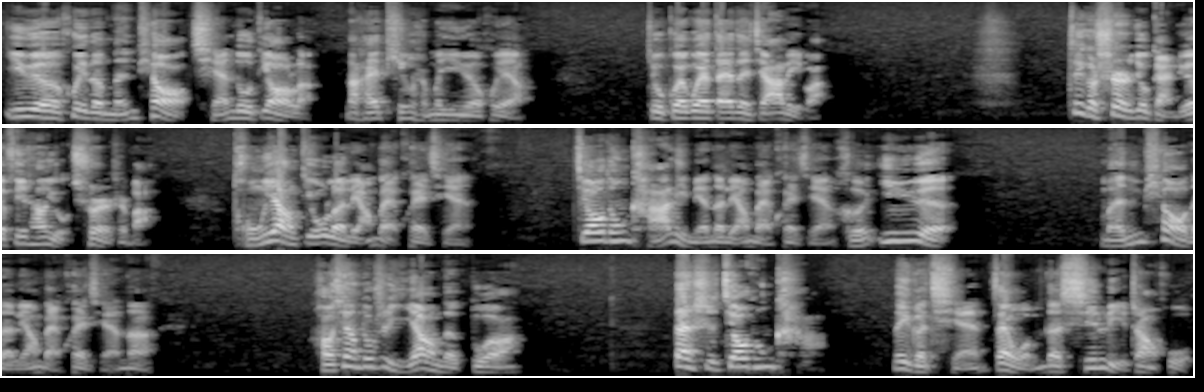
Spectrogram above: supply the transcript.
音乐会的门票钱都掉了，那还听什么音乐会啊？就乖乖待在家里吧。这个事儿就感觉非常有趣儿，是吧？同样丢了两百块钱，交通卡里面的两百块钱和音乐门票的两百块钱呢，好像都是一样的多。但是交通卡那个钱在我们的心理账户，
